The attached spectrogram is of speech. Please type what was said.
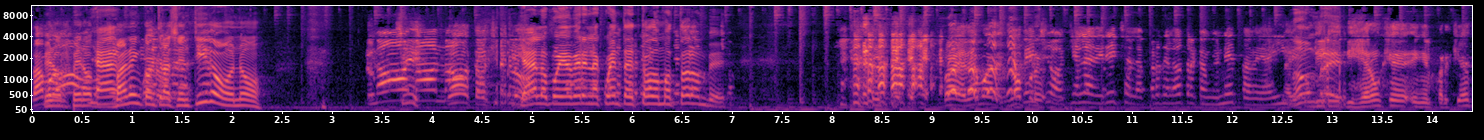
vamos. Pero, pero ¿van en contrasentido o no? No, no, no, tranquilo. Ya lo voy a ver en la cuenta de todo motor, hombre. vale, no, pero... aquí en la derecha, en la parte de la otra camioneta, de ahí. No, Dijeron que en el parqueo,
